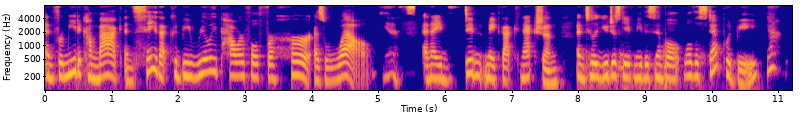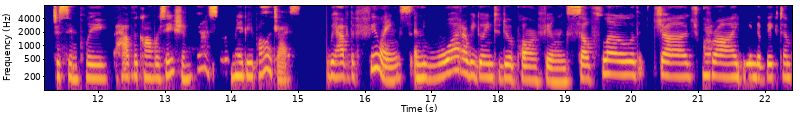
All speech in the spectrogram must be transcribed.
and for me to come back and say that could be really powerful for her as well. Yes. And I didn't make that connection until you just gave me the simple, well, the step would be yeah. to simply have the conversation. Yes. Maybe apologize. We have the feelings, and what are we going to do upon feelings? Self loathe, judge, cry, being the victim,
